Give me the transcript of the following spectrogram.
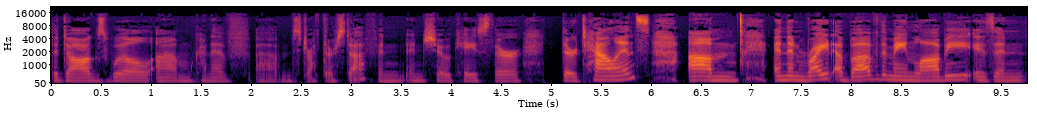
the dogs will um, kind of um, strut their stuff and, and showcase their their talents. Um, and then right above the main lobby is an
